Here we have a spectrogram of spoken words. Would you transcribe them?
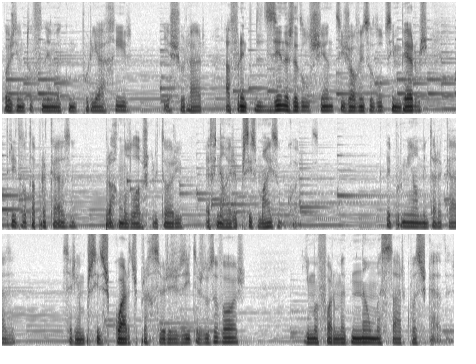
depois de um telefonema que me poria a rir e a chorar, à frente de dezenas de adolescentes e jovens adultos imberbes, teria de voltar para casa para remodelar o escritório, afinal era preciso mais um quarto. Dei por mim a aumentar a casa, seriam precisos quartos para receber as visitas dos avós e uma forma de não maçar com as escadas.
